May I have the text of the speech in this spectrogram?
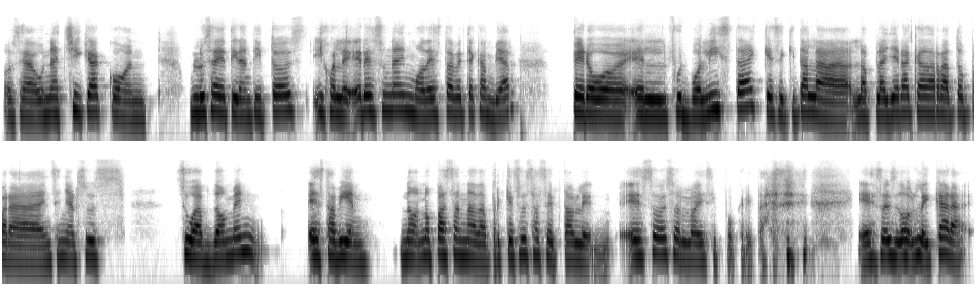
O sea, una chica con blusa de tirantitos, híjole, eres una inmodesta, vete a cambiar. Pero el futbolista que se quita la, la playera cada rato para enseñar sus, su abdomen, está bien, no, no pasa nada, porque eso es aceptable. Eso, eso lo es hipócrita. eso es doble cara.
